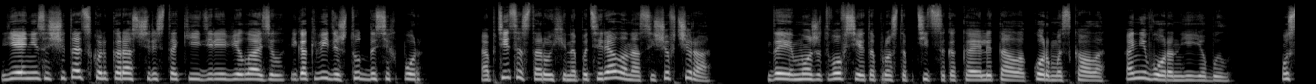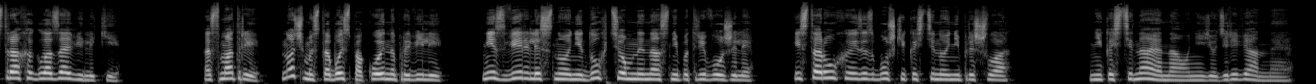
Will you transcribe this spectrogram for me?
Я и не сосчитать, сколько раз через такие деревья лазил, и, как видишь, тут до сих пор. А птица старухина потеряла нас еще вчера. Да и, может, вовсе это просто птица какая летала, корм искала, а не ворон ее был. У страха глаза велики. А смотри, ночь мы с тобой спокойно провели. Ни зверь лесной, ни дух темный нас не потревожили. И старуха из избушки костяной не пришла. «Не костяная она у нее деревянная»,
